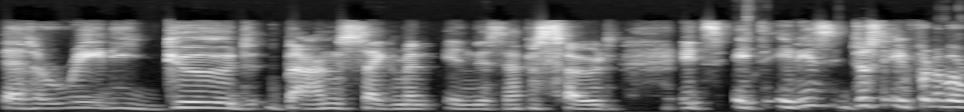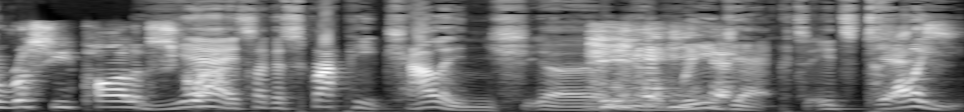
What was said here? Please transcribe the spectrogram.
there's a really good band segment in this episode. It's it, it is just in front of a rusty pile of scrap. Yeah, it's like a scrap heap challenge uh, you know, reject. It's tight. Yes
